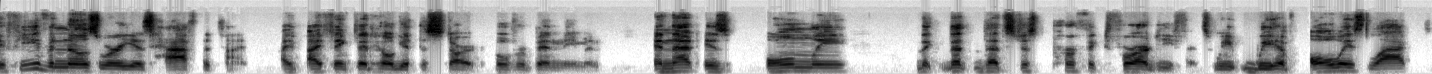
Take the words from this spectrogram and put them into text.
if he even knows where he is half the time, I, I think that he'll get the start over Ben Niemann. And that is only that that's just perfect for our defense. We we have always lacked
